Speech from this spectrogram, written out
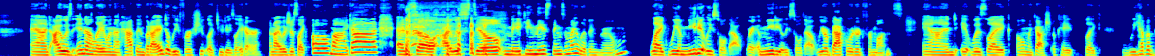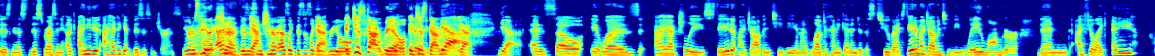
And I was in LA when that happened, but I had to leave for a shoot like two days later. And I was just like, oh my God. And so I was still making these things in my living room. Like we immediately sold out, right? Immediately sold out. We were back ordered for months. And it was like, oh my gosh, okay, like we have a business. This resonates. Like I needed, I had to get business insurance. You know what I'm saying? Like I didn't have business yeah. insurance. I was like, this is like yeah. a real. It just got real. real it just got real. Yeah. yeah. Yeah. And so it was, I actually stayed at my job in TV, and I'd love to kind of get into this too, but I stayed at my job in TV way longer than I feel like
